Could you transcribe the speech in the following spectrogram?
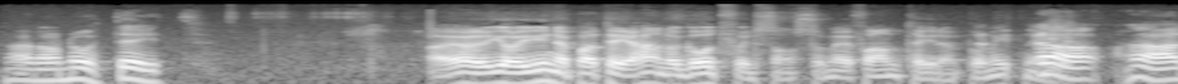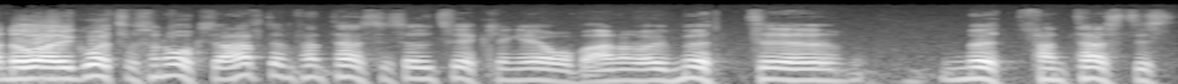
han har nått dit. Ja, jag, jag är inne på att det är han och Gottfridsson som är framtiden på mittnio. Ja, ja, nu har ju Gottfridsson också haft en fantastisk utveckling i år. va? Han har ju mött, eh, mött fantastiskt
